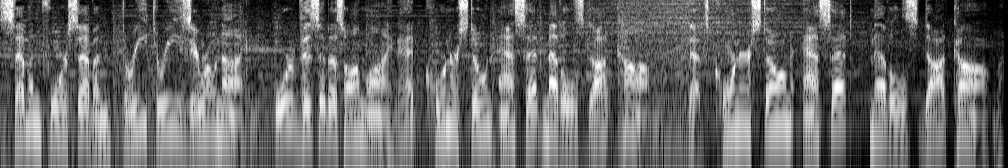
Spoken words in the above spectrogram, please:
747 747 3309 or visit us online at cornerstoneassetmetals.com. That's cornerstoneassetmetals.com.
